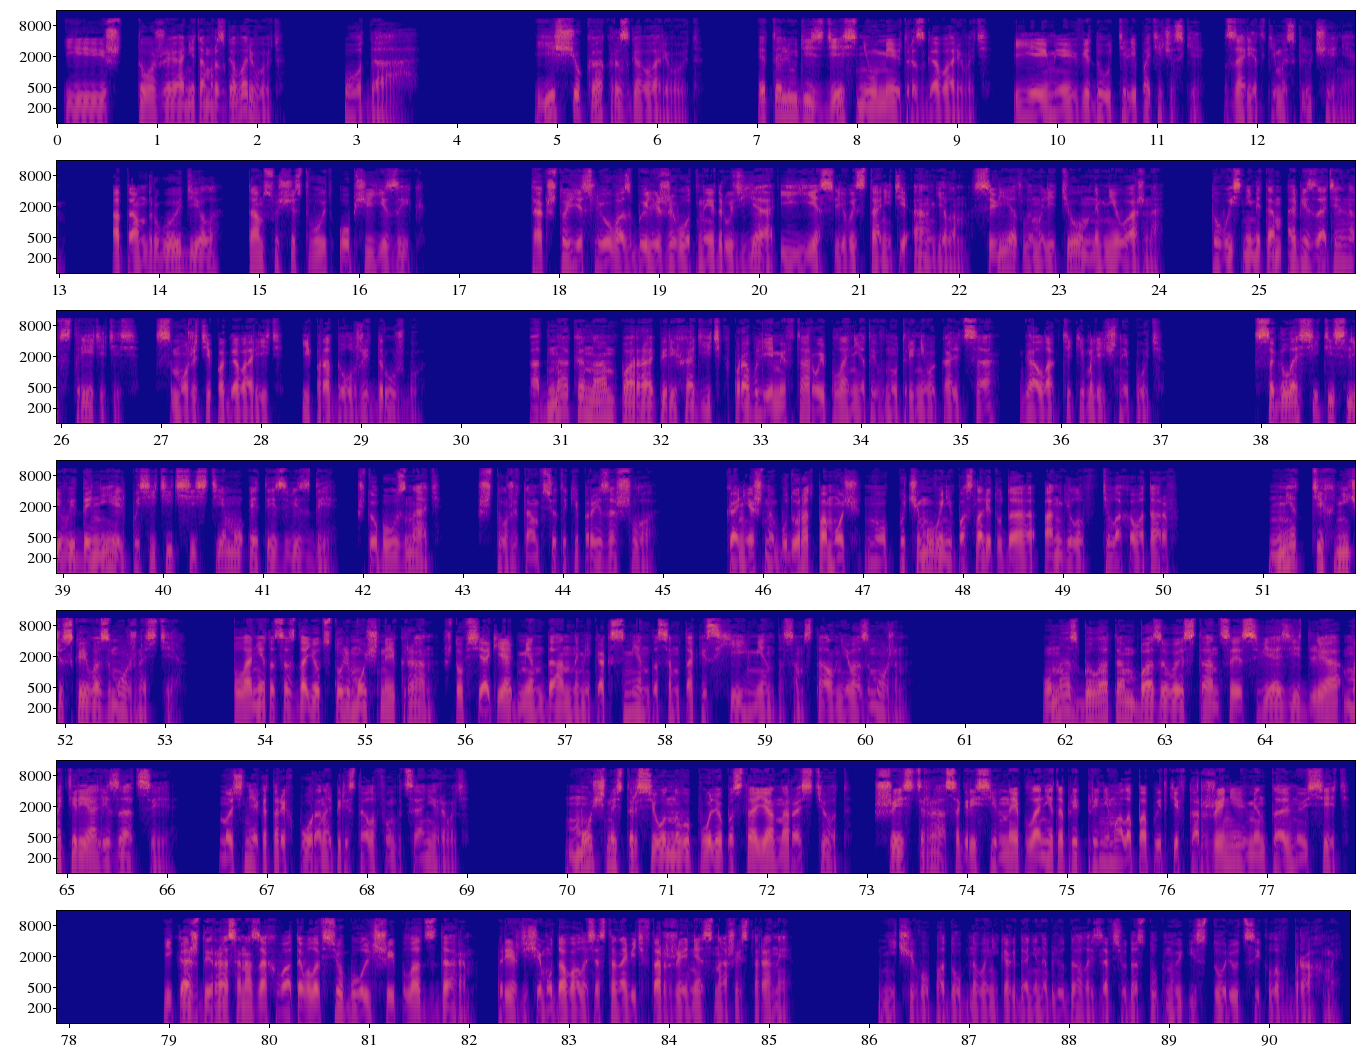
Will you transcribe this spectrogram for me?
И что же, они там разговаривают? О, да. Еще как разговаривают. Это люди здесь не умеют разговаривать. Я имею в виду телепатически, за редким исключением. А там другое дело. Там существует общий язык. Так что если у вас были животные друзья, и если вы станете ангелом, светлым или темным, неважно, то вы с ними там обязательно встретитесь, сможете поговорить и продолжить дружбу. Однако нам пора переходить к проблеме второй планеты внутреннего кольца, галактики Млечный Путь. Согласитесь ли вы, Даниэль, посетить систему этой звезды, чтобы узнать, что же там все-таки произошло? Конечно, буду рад помочь, но почему вы не послали туда ангелов в телах аватаров? Нет технической возможности, Планета создает столь мощный экран, что всякий обмен данными как с Ментосом, так и с Хей-Ментосом стал невозможен. У нас была там базовая станция связи для материализации, но с некоторых пор она перестала функционировать. Мощность торсионного поля постоянно растет. Шесть раз агрессивная планета предпринимала попытки вторжения в ментальную сеть. И каждый раз она захватывала все больший плацдарм, прежде чем удавалось остановить вторжение с нашей стороны. Ничего подобного никогда не наблюдалось за всю доступную историю циклов Брахмы.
